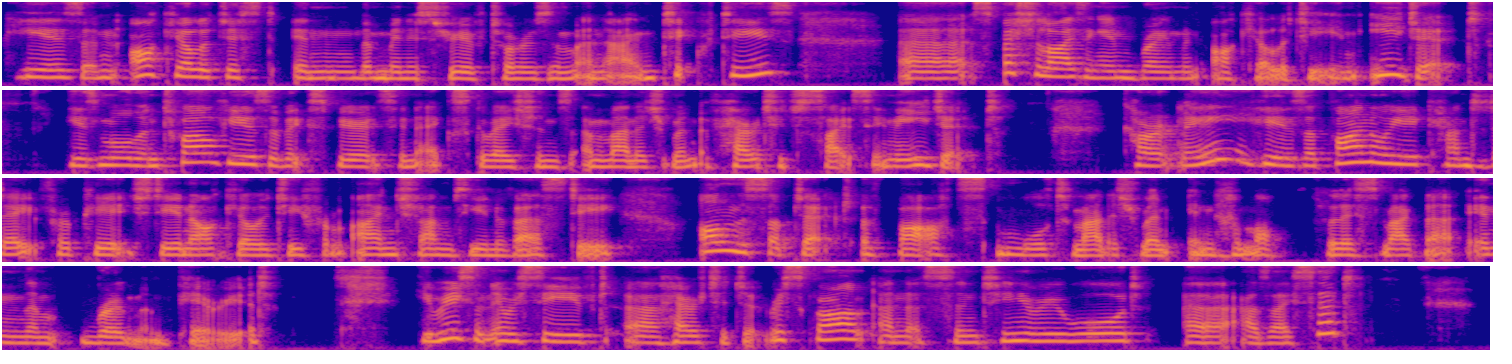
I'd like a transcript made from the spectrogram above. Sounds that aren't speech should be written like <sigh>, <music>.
he is an archaeologist in the Ministry of Tourism and Antiquities, uh, specializing in Roman archaeology in Egypt. He has more than 12 years of experience in excavations and management of heritage sites in Egypt. Currently, he is a final year candidate for a PhD in archaeology from Ain Shams University on the subject of baths and water management in Hermopolis Magna in the Roman period. He recently received a Heritage at Risk grant and a Centenary Award, uh, as I said.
